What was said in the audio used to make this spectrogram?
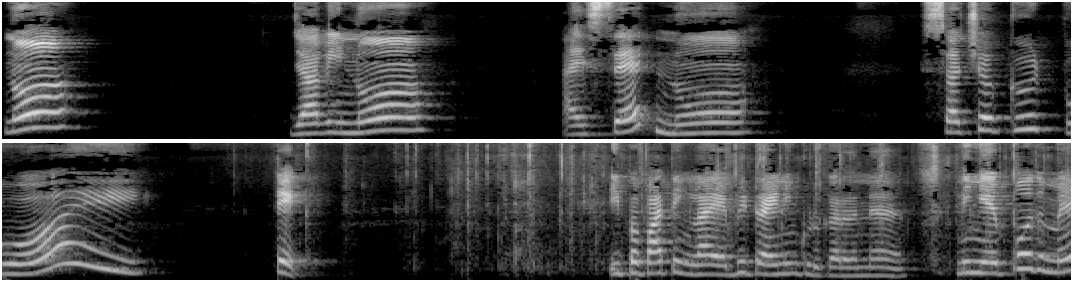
No. Javi, no. I said no. Such a good boy. Take. இப்போ பார்த்தீங்களா எப்படி ட்ரைனிங் கொடுக்கறதுன்னு? நீங்கள் எப்போதுமே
